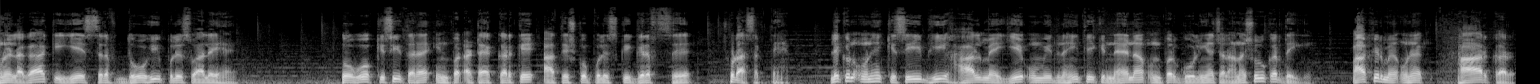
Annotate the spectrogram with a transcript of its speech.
उन्हें लगा कि ये सिर्फ़ दो ही पुलिस वाले हैं। तो वो किसी तरह इन पर अटैक करके आतिश को पुलिस की गिरफ्त से छुड़ा सकते हैं। लेकिन उन्हें किसी भी हाल में ये उम्मीद नहीं थी कि नैना उन पर गोलियाँ चलाना शुरू कर देगी। आखिर में उन्हें हार कर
